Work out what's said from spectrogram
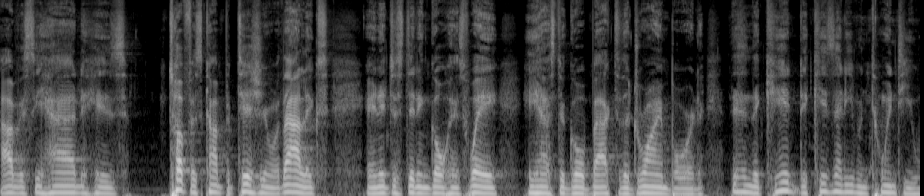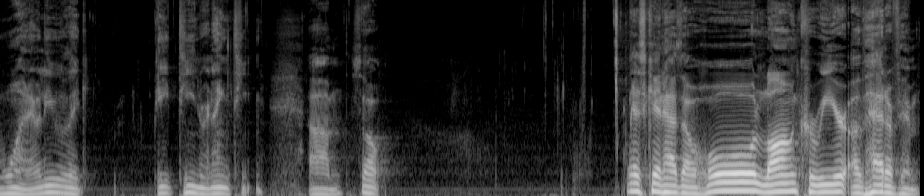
obviously had his toughest competition with Alex, and it just didn't go his way. He has to go back to the drawing board. Listen, the kid, the kid's not even 21. I believe he was like 18 or 19. Um, so this kid has a whole long career ahead of him.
